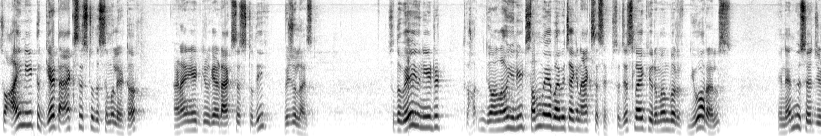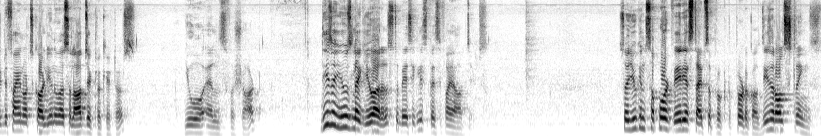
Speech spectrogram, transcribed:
So I need to get access to the simulator and I need to get access to the visualizer. So the way you need it, now you need some way by which I can access it. So just like you remember URLs, in Envisage you define what's called universal object locators, UOLs for short. These are used like URLs to basically specify objects. So you can support various types of protocols. These are all strings.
